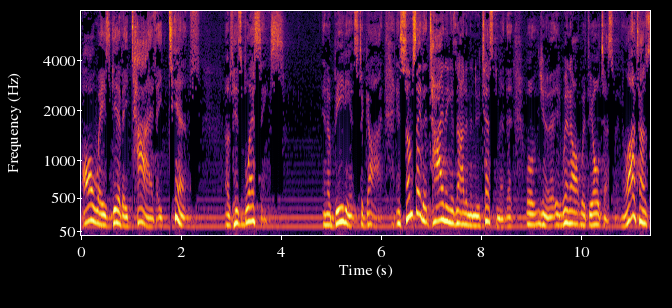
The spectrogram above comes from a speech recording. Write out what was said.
always give a tithe, a tenth of his blessings in obedience to God. And some say that tithing is not in the New Testament, that, well, you know, it went out with the Old Testament. And a lot of times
